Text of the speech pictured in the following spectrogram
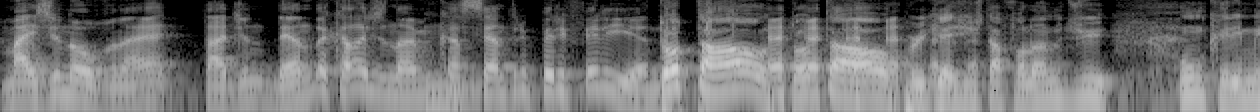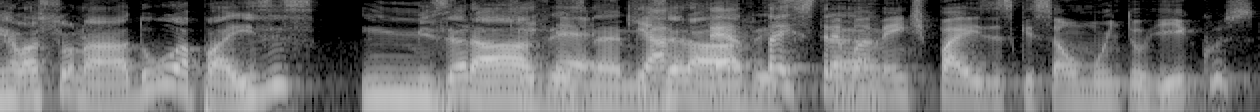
mas de novo, né? Tá de, dentro daquela dinâmica hum. centro e periferia. Né? Total, total. porque a gente tá falando de um crime relacionado a países miseráveis, que, é, né? Que miseráveis. afeta extremamente é. países que são muito ricos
